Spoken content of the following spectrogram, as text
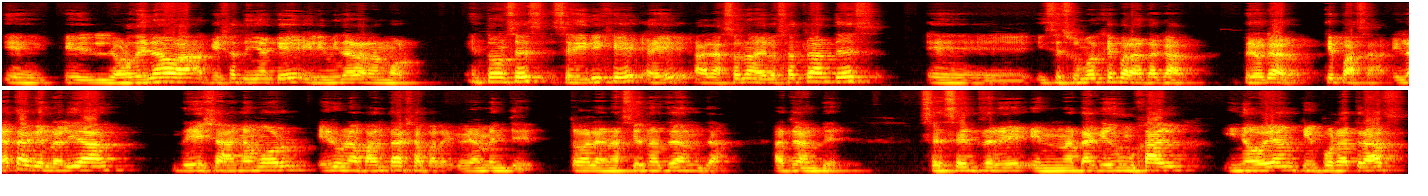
eh, que le ordenaba que ella tenía que eliminar al amor. Entonces se dirige eh, a la zona de los Atlantes eh, y se sumerge para atacar. Pero claro, ¿qué pasa? El ataque en realidad de ella a Namor era una pantalla para que obviamente toda la nación atlanta, atlante se centre en un ataque de un Hulk y no vean que por atrás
